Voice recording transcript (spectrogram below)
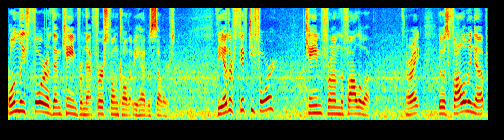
Only four of them came from that first phone call that we had with sellers. The other 54 came from the follow up. All right? It was following up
